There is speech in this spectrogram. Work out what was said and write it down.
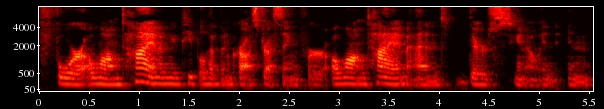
for a long time. I mean, people have been cross dressing for a long time, and there's, you know, in, in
